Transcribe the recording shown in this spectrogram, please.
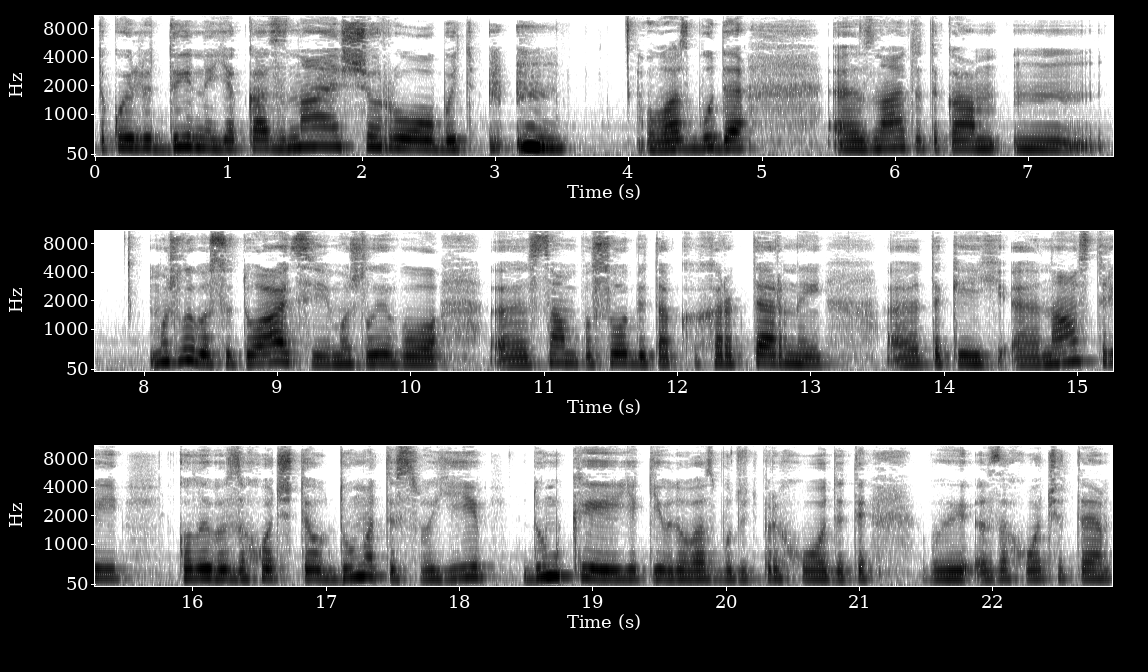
такої людини, яка знає, що робить. У вас буде, знаєте, така. Можливо, ситуації, можливо, сам по собі так характерний такий настрій, коли ви захочете обдумати свої думки, які до вас будуть приходити. Ви захочете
